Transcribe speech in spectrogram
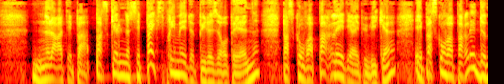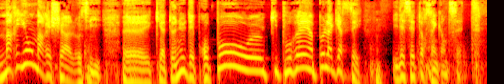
ne la ratez pas? Parce qu'elle ne s'est pas exprimée depuis les européennes, parce qu'on va parler des Républicains et parce qu'on va parler de Marion Maréchal aussi. Euh, qui a tenu des propos euh, qui pourraient un peu l'agacer. Il est 7h57.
